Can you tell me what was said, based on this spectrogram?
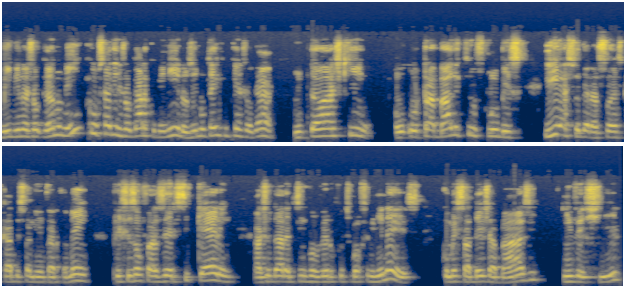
meninas jogando, nem conseguem jogar com meninos e não tem com quem jogar. Então acho que o, o trabalho que os clubes e as federações, cabe salientar também, precisam fazer se querem ajudar a desenvolver o futebol feminino é esse. Começar desde a base, investir,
